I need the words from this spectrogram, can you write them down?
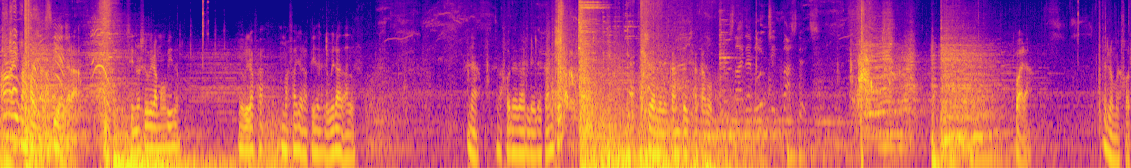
¡Ay, me ha fallado la piedra! Si no se hubiera movido, me hubiera fallado la piedra, le hubiera dado. Nah, mejor es darle de canto. Darle de canto y se acabó. Fuera. Es lo mejor.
